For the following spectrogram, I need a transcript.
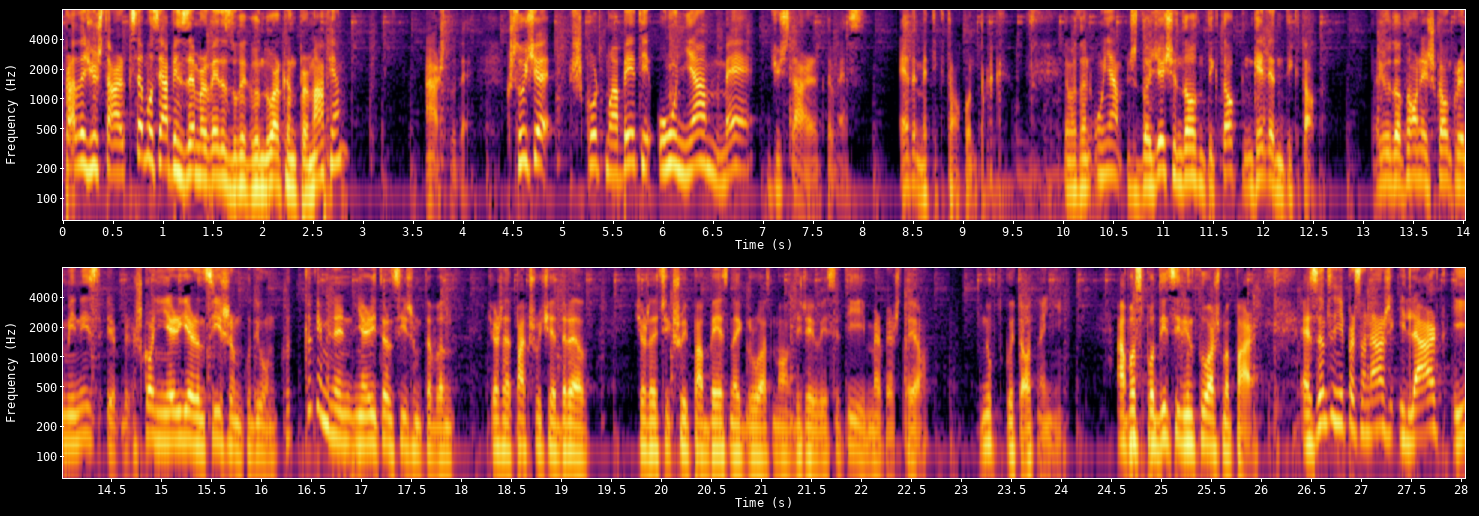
Pra dhe gjyqtarët, pse mos i japin zemër vetes duke kënduar këngë për mafian? Ashtu dhe. Kështu që shkurt muhabeti un jam me gjyqtarën këtë mes, edhe me TikTokun pak. Domethënë un jam çdo gjë që ndodh në TikTok ngelet në TikTok. Po ju do thoni shkon kryeministri, shkon një njeri i rëndësishëm ku di un. Kë kemi njeri të rëndësishëm këtë vend, që është edhe pak kështu që e dredh, që është edhe çikshu i pabesë ndaj gruas mo DJ Wiz, ti i merr vesh këto jo. Nuk të kujtohet ndonjë. Apo s'po di cilin thuash më parë. E zëmë se një personazh i lartë i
